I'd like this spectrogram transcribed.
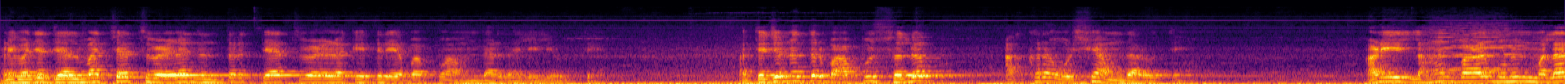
आणि माझ्या जन्माच्याच वेळेनंतर त्याच वेळेला काहीतरी बापू आमदार झालेले होते. आणि त्याच्यानंतर बापू सलग अकरा वर्षे आमदार होते. आणि लहान बाळ म्हणून मला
